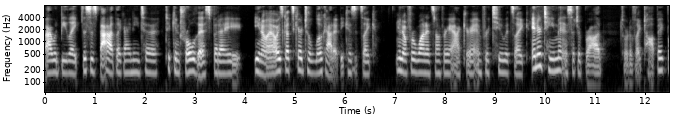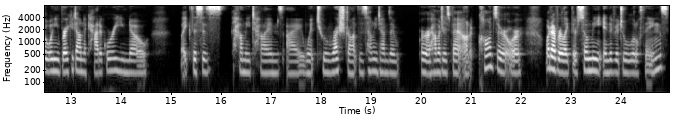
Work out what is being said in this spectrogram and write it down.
i would be like this is bad like i need to to control this but i you know i always got scared to look at it because it's like you know, for one, it's not very accurate. And for two, it's like entertainment is such a broad sort of like topic. But when you break it down to category, you know, like this is how many times I went to a restaurant. This is how many times I, or how much I spent on a concert or whatever. Like there's so many individual little things.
